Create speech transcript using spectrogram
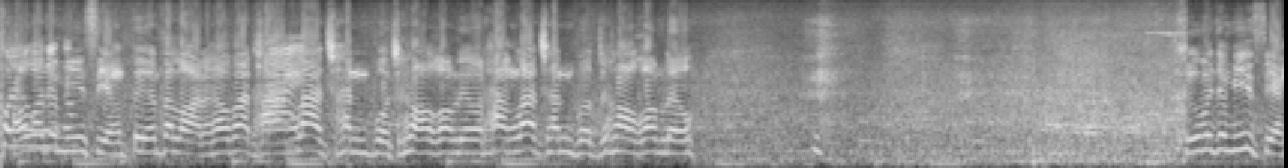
คุณเขาลุงก็จะมีนี่เสียงเตือนตลอดนะครับว่าทางลาดชันโปรดชะลอความเร็วทางลาดชันโปรดชะลอความเร็ว คือมันจะมีเสียง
